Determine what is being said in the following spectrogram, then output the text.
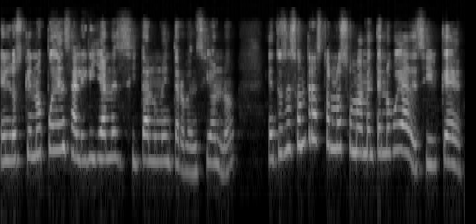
en los que no pueden salir y ya necesitan una intervención, ¿no? Entonces son trastornos sumamente, no voy a decir que,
